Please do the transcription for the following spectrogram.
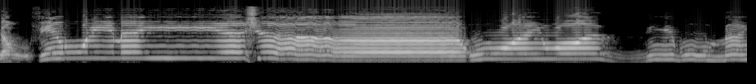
يغفر لمن يشاء ويعذب من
